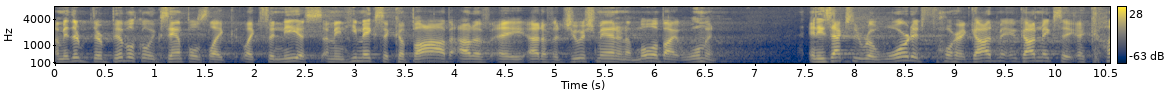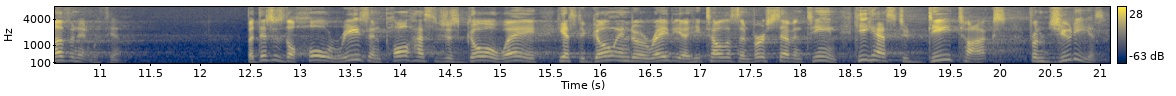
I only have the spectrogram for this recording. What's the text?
I mean, they're, they're biblical examples like, like Phineas. I mean, he makes a kebab out of a, out of a Jewish man and a Moabite woman. And he's actually rewarded for it. God, God makes a, a covenant with him. But this is the whole reason Paul has to just go away. He has to go into Arabia. He tells us in verse 17, he has to detox from Judaism.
